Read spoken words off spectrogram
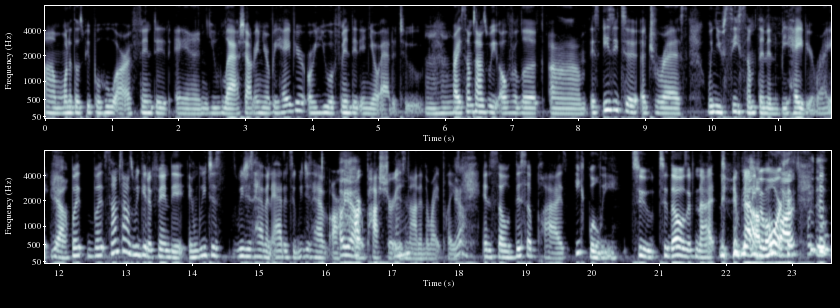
um, one of those people who are offended and you lash out in your behavior, or you offended in your attitude. Mm-hmm. Right? Sometimes we overlook. Um, it's easy to address when you see something in behavior, right? Yeah. But but sometimes we get offended and we just we just have an attitude. We just have our Oh, yeah. heart posture is not in the right place, Yeah. and so this applies equally to to those, if not if Yeah, not even more. more. 'cause- parts. We do.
